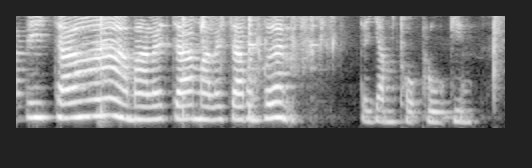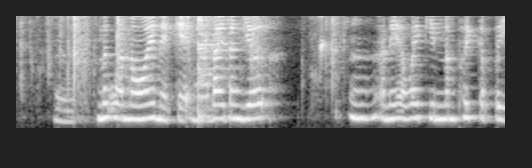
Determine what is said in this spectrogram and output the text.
วัสดีจ้า มาแล้วจ้า มาแล้วจ้าเพื่อนๆ จะยำถั่วพลูกิน เออ นึกว่าน้อยเนี่ยแกะมาได้ตั้งเยอะ อืมอันนี้เอาไว้กินน้ำพริกกะปิ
